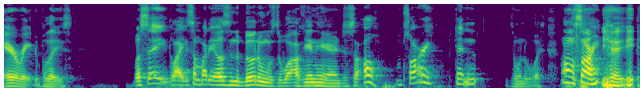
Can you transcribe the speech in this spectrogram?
aerate the place. But say like somebody else in the building was to walk in here and just like, oh, I'm sorry, didn't doing the voice. Oh, I'm sorry. Yeah. it-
